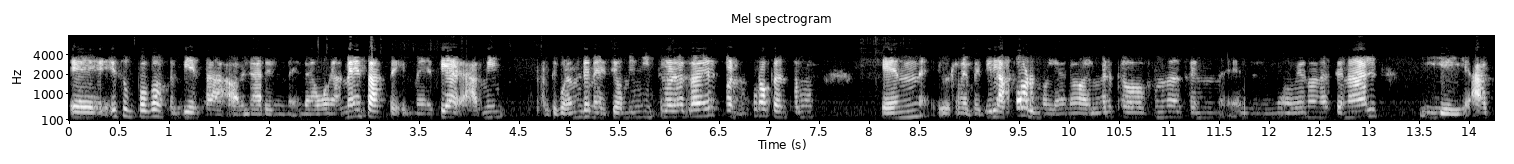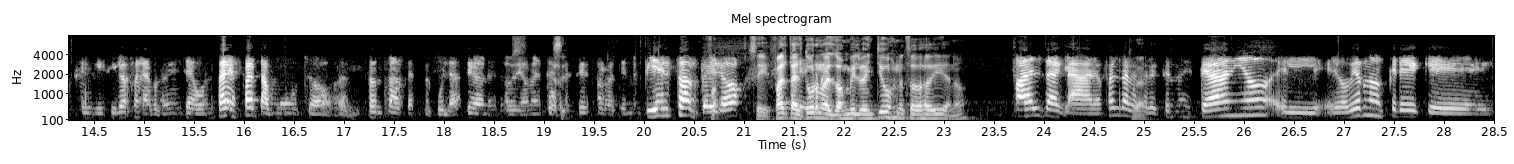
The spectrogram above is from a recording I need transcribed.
Eh, es un poco, se empieza a hablar en, en algunas mesas, me decía, a mí particularmente me decía un ministro la otra vez, bueno, nosotros pensamos en repetir la fórmula, ¿no? Alberto Fernández en, el gobierno nacional y Axel Kicillof en la provincia de Buenos Aires falta mucho, son todas especulaciones, obviamente, sí. recién, recién empieza, pero... Sí, falta el turno del 2021 todavía, ¿no? Falta, claro, falta las elecciones de este año. El, el gobierno cree que,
